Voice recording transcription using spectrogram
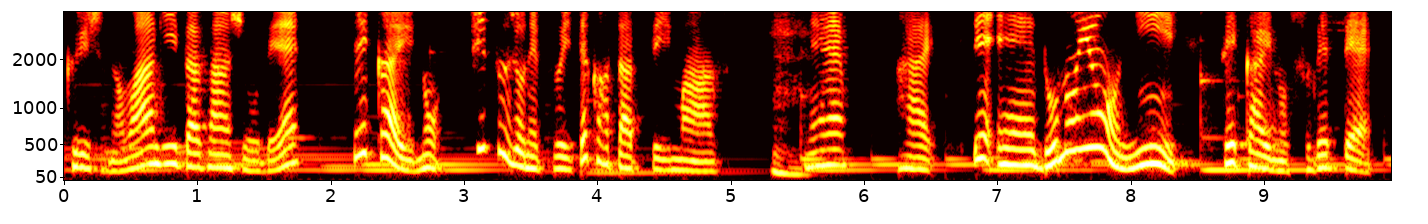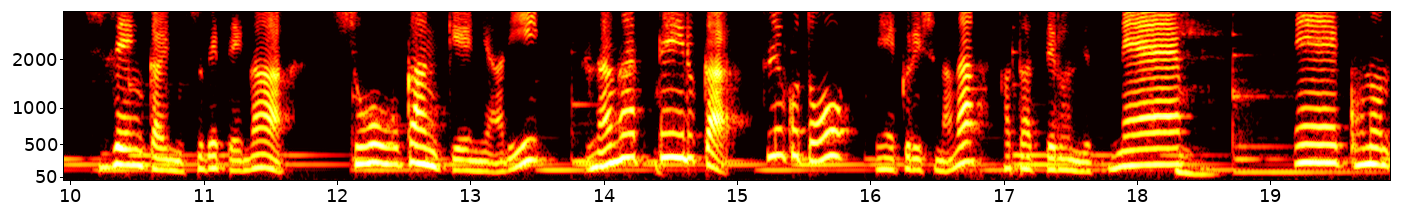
クリシュナはギーター3章で世界の秩序について語っています。ね。はい。で、えー、どのように世界のすべて、自然界のすべてが相互関係にあり、つながっているかということを、えー、クリシュナが語ってるんですね。えー、この、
